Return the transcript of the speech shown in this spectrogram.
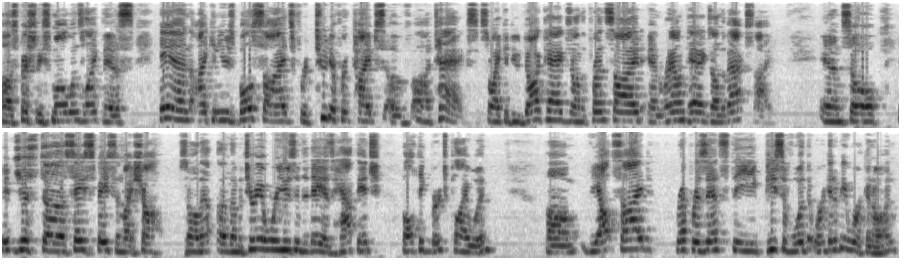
uh, especially small ones like this. And I can use both sides for two different types of uh, tags. So I could do dog tags on the front side and round tags on the back side. And so it just uh, saves space in my shop. So that, uh, the material we're using today is half inch Baltic birch plywood. Um, the outside represents the piece of wood that we're going to be working on.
